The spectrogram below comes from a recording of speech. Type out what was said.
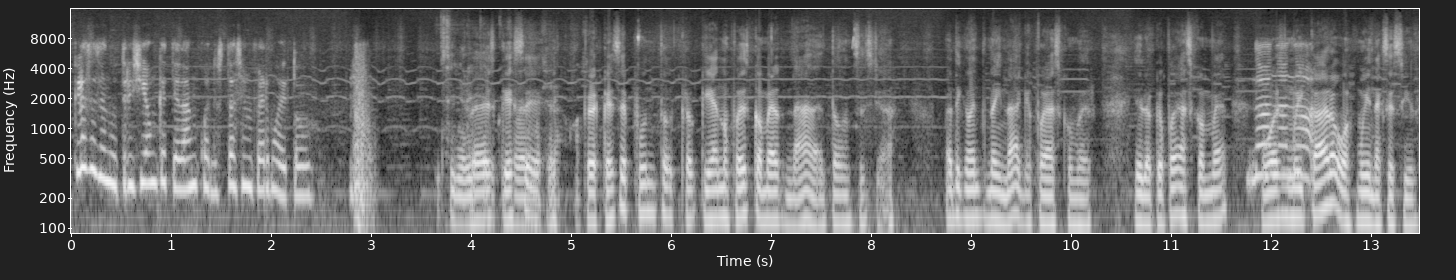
clases de nutrición que te dan cuando estás enfermo de todo. pero, es que ese, pero es que ese punto creo que ya no puedes comer nada, entonces ya. Prácticamente no hay nada que puedas comer. Y lo que puedas comer o es muy caro o es muy inaccesible.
